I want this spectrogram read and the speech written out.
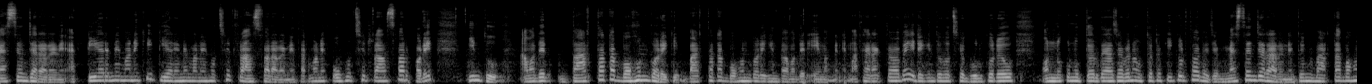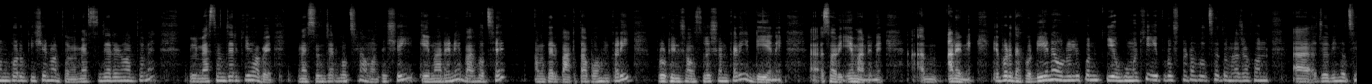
মেসেঞ্জার আরএনএ আর টিআরএনএ মানে কি? টিআরএনএ মানে হচ্ছে ট্রান্সফার আরএনএ তার মানে ও হচ্ছে ট্রান্সফার করে, কিন্তু আমাদের বার্তাটা বহন করে কি? বার্তাটা বহন করে কিন্তু আমাদের এম আরএনএ মাথায় রাখতে হবে, এটা কিন্তু হচ্ছে ভুল করেও অন্য কোনো উত্তর দেওয়া যাবে না। উত্তরটা কি করতে হবে? যে মেসেঞ্জার আরএনএ তুমি বার্তা বহন করো কিসের মাধ্যমে? মেসেঞ্জারের মাধ্যমে? তাহলে মেসেঞ্জার কি হবে? মেসেঞ্জার হচ্ছে আমাদের সেই এমআরএনএ বা হচ্ছে আমাদের বার্তা বহনকারী প্রোটিন সংশ্লেষণকারী ডিএনএ সরি এমআরএনএ আরএনএ এরপরে দেখো ডিএনএ অনুলিপন কি ও ভূমিকা এই প্রশ্নটা হচ্ছে তোমরা যখন যদি হচ্ছে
